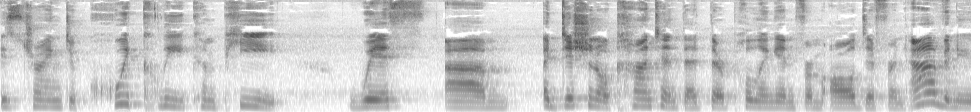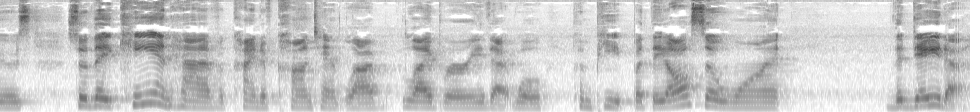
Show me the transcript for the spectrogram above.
is trying to quickly compete with um, additional content that they're pulling in from all different avenues so they can have a kind of content lab library that will compete but they also want the data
